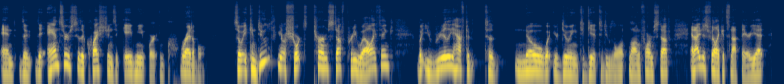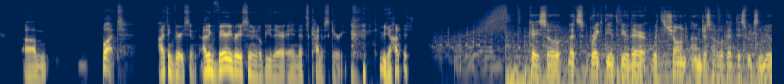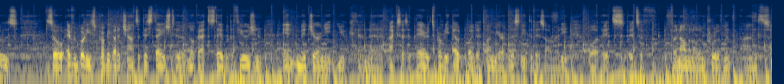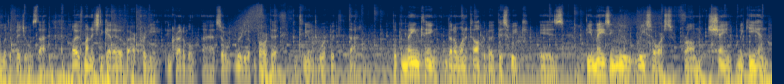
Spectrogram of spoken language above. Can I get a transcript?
and the the answers to the questions it gave me were incredible. So it can do you know short term stuff pretty well, I think, but you really have to to know what you're doing to get it to do long, long form stuff. And I just feel like it's not there yet. Um, but I think very soon. I think very, very soon it'll be there, and it's kind of scary, to be honest. Okay, so let's break the interview there with Shawn and just have a look at this week's news. So everybody's probably got a chance at this stage to look at Stable Diffusion in Midjourney. You can uh, access it there. It's probably out by the time you're listening to this already, but it's it's a phenomenal improvement, and some of the visuals that I've managed to get out of are pretty incredible. Uh, so really looking forward to continuing to work with that. But the main thing that I want to talk about this week is the amazing new resource from Shane McGeehan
